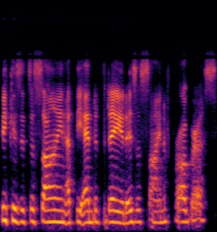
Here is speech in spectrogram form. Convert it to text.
Because it's a sign, at the end of the day, it is a sign of progress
